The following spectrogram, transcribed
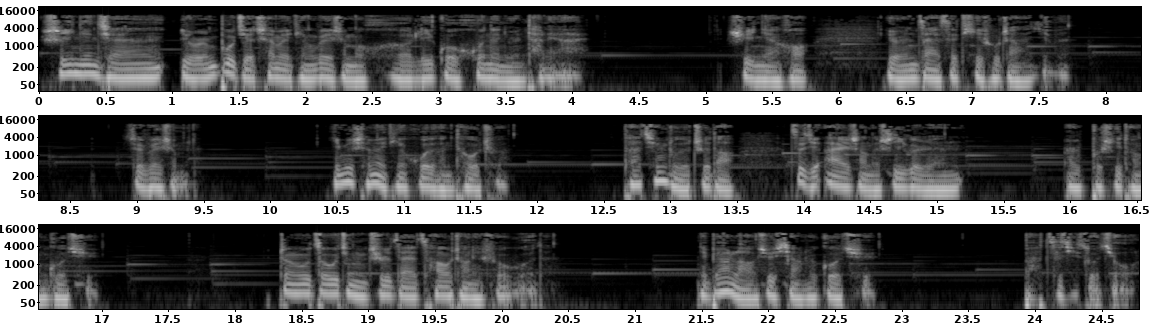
十一年前，有人不解陈伟霆为什么和离过婚的女人谈恋爱。十一年后，有人再次提出这样的疑问。所以，为什么呢？因为陈伟霆活得很透彻，他清楚的知道自己爱上的是一个人，而不是一段过去。正如邹静之在操场里说过的。你不要老去想着过去，把自己做旧了。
